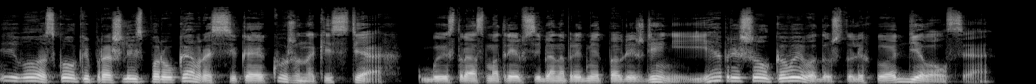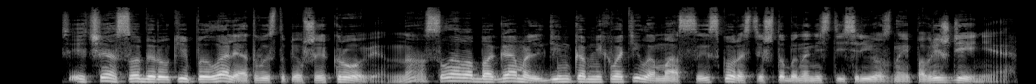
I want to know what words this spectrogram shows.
Его осколки прошлись по рукам, рассекая кожу на кистях. Быстро осмотрев себя на предмет повреждений, я пришел к выводу, что легко отделался. Сейчас обе руки пылали от выступившей крови, но, слава богам, льдинкам не хватило массы и скорости, чтобы нанести серьезные повреждения.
